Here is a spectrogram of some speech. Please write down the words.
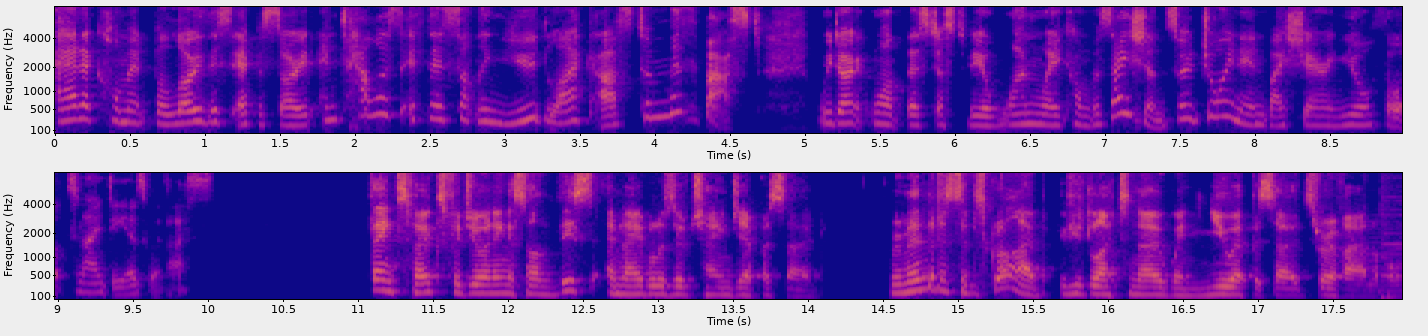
Add a comment below this episode and tell us if there's something you'd like us to myth bust. We don't want this just to be a one way conversation, so join in by sharing your thoughts and ideas with us. Thanks, folks, for joining us on this Enablers of Change episode. Remember to subscribe if you'd like to know when new episodes are available.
